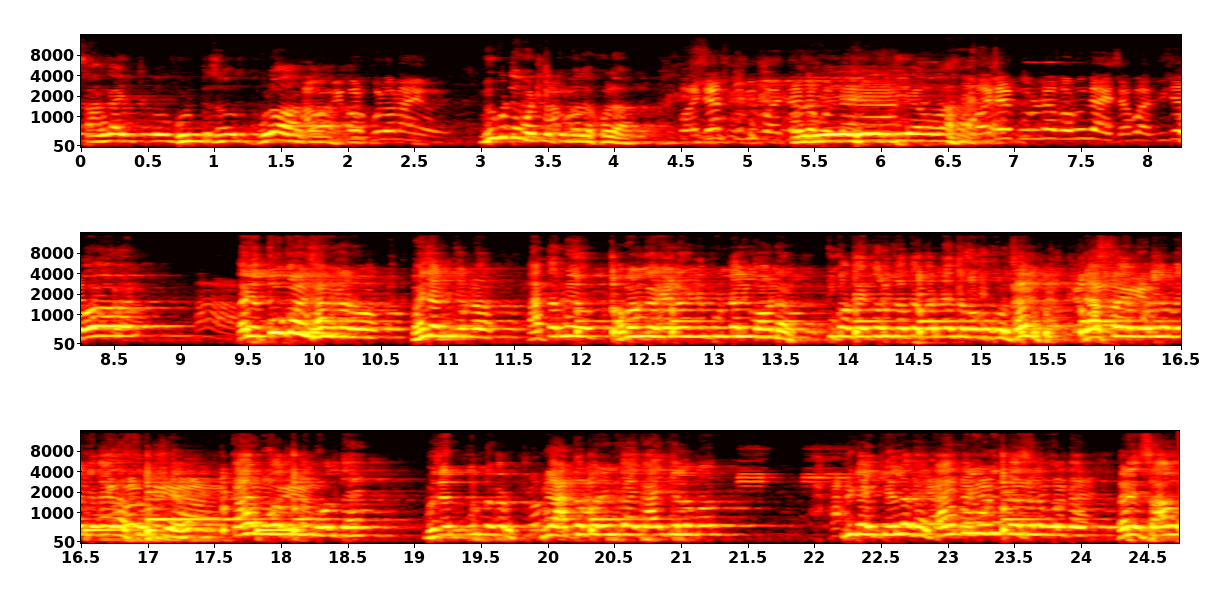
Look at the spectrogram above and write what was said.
सांगायचं गुंडू सावंत खुळा मी का पण खुलो नाही होय. मी कुठे म्हटलं तुम्हाला खुळा भजन तुम्ही भजनाचं बोलताय अरे ना. देवा भजन पूर्ण करून जायचं बस विजय कोण हा. अरे तू कोण सांगणार हो? भजन पूर्ण आता मी अभंग घेणार आणि कुंडली वाहणार. तुका काय करू जातं करण्याचं नको करू. चल जास्त काय बोललं म्हणजे काय जास्त विषय आहे? काय बुवा तुम्ही बोलताय? भजन पूर्ण कर. मी आतापर्यंत काय काय केलं मग? मी काय केलं काय? काय तरी उगीच कशाला बोलताय? अरे साव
